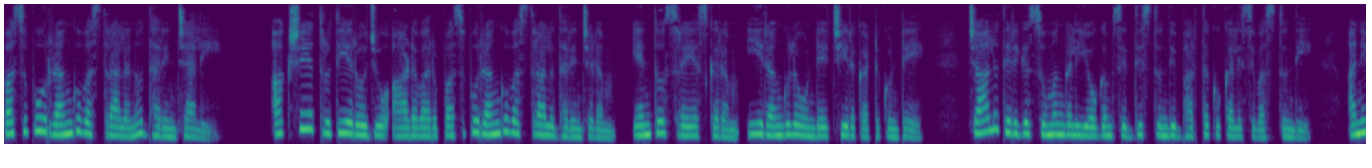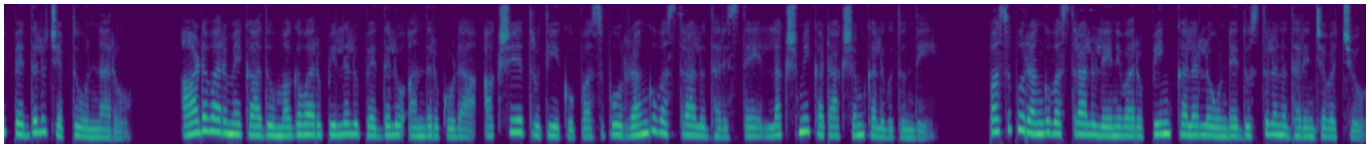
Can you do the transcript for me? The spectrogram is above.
పసుపు రంగు వస్త్రాలను ధరించాలి. అక్షయ తృతీయ రోజు ఆడవారు పసుపు రంగు వస్త్రాలు ధరించడం ఎంతో శ్రేయస్కరం. ఈ రంగులో ఉండే చీర కట్టుకుంటే చాలు తిరిగి సుమంగళి యోగం సిద్ధిస్తుంది భర్తకు కలిసి వస్తుంది అని పెద్దలు చెప్తూ ఉన్నారు. ఆడవారమే కాదు మగవారు పిల్లలు పెద్దలు అందరూ కూడా అక్షయ తృతీయకు పసుపు రంగు వస్త్రాలు ధరిస్తే లక్ష్మీ కటాక్షం కలుగుతుంది. పసుపు రంగు వస్త్రాలు లేనివారు పింక్ కలర్లో ఉండే దుస్తులను ధరించవచ్చు.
